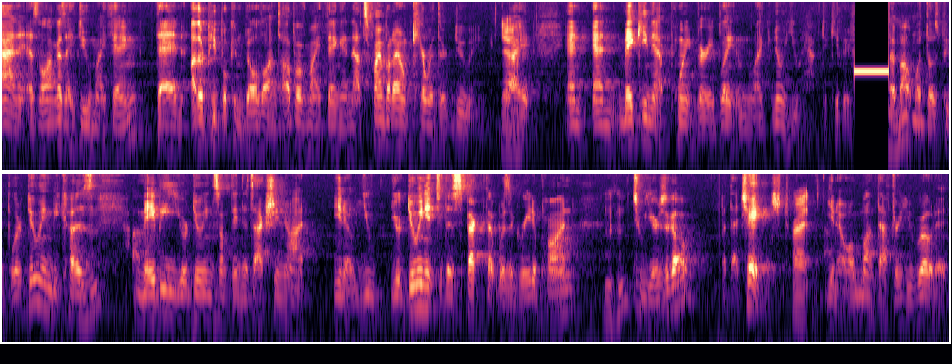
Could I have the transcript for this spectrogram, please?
And as long as I do my thing, then other people can build on top of my thing, and that's fine. But I don't care what they're doing, Yeah. right? And and making that point very blatant, like, no, you have to give a about what those people are doing because maybe you're doing something that's actually not you know you you're doing it to the spec that was agreed upon Mhm. two years ago but that changed Right. you know a month after you wrote it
